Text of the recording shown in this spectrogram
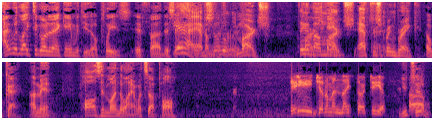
I would like to go to that game with you, though, please, if uh, this Yeah, actually comes to absolutely. fruition. March. Think March about game? March after spring break. Okay, I'm in. Paul's in Mundelein. What's up, Paul? Hey, gentlemen, nice to talk to you. You too. Um,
